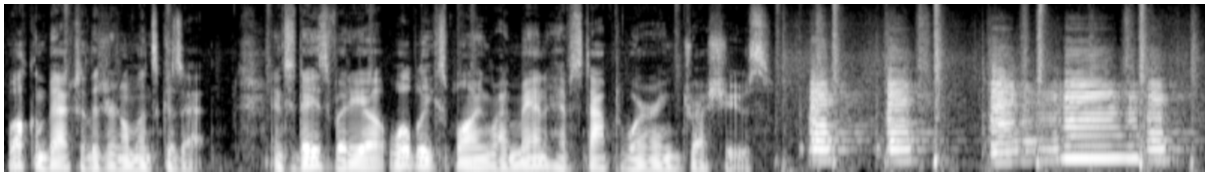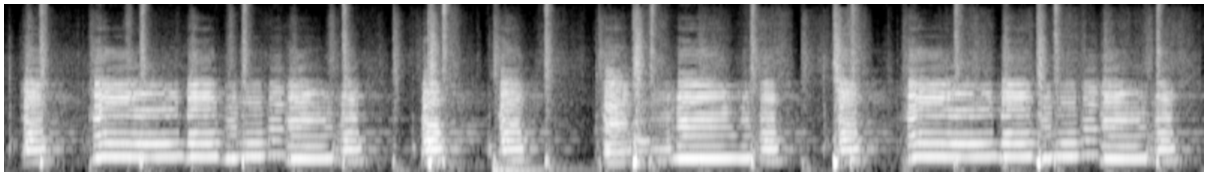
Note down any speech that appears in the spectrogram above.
Welcome back to the Gentleman's Gazette. In today's video, we'll be exploring why men have stopped wearing dress shoes.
